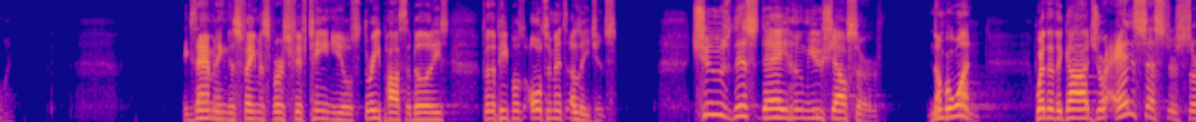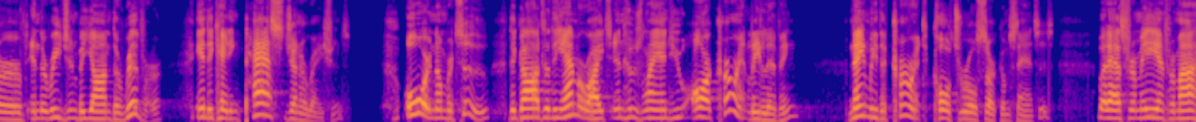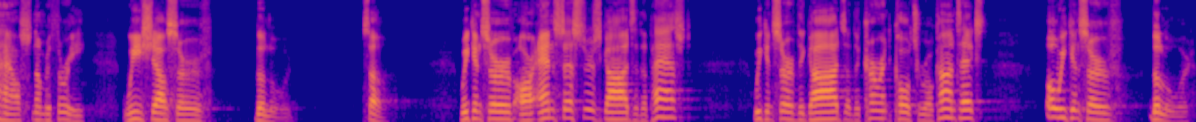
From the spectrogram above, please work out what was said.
Examining this famous verse 15 yields three possibilities for the people's ultimate allegiance. Choose this day whom you shall serve. Number one, whether the gods your ancestors served in the region beyond the river, indicating past generations, or number two, the gods of the Amorites in whose land you are currently living, namely the current cultural circumstances. But as for me and for my house, number three, we shall serve the Lord. So, we can serve our ancestors' gods of the past, we can serve the gods of the current cultural context, or we can serve the Lord.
